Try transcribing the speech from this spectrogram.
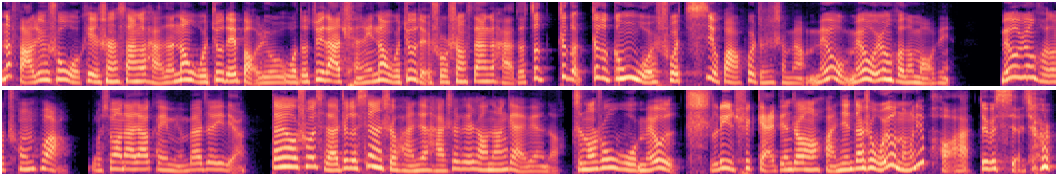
那法律说我可以生三个孩子，那我就得保留我的最大权利，那我就得说生三个孩子。这这个这个跟我说气话或者是什么样没有没有任何的毛病，没有任何的冲突啊。我希望大家可以明白这一点，但要说起来，这个现实环境还是非常难改变的。只能说我没有实力去改变这样的环境，但是我有能力跑啊。对不起，就是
